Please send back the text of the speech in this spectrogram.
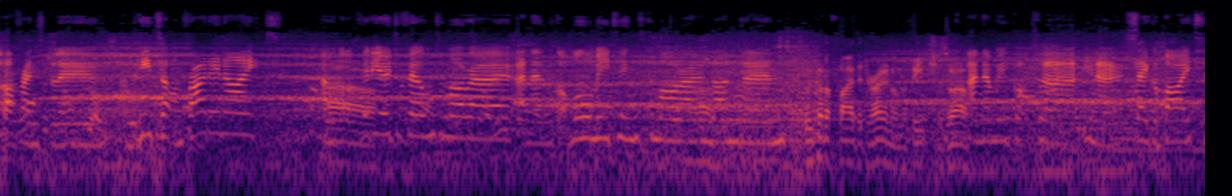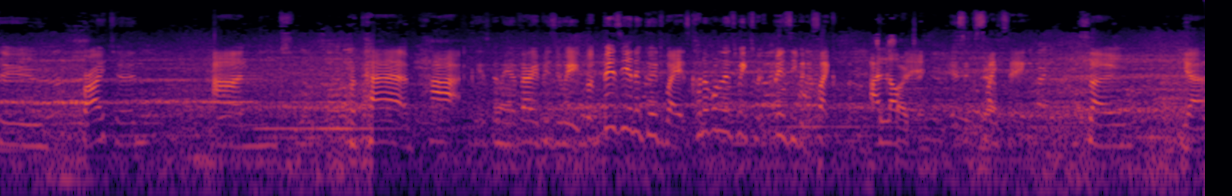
our friends Blue and Pizza on Friday night. We've got Oh. a video to film tomorrow, and then we've got more meetings tomorrow in oh. London. We've got to fly the drone on the beach as well. And then we've got to, you know, say goodbye to Brighton and prepare and pack. It's going to be a very busy week, but busy in a good way. It's kind of one of those weeks where it's busy, but it's like, I love exciting. it. It's exciting. So, yeah.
